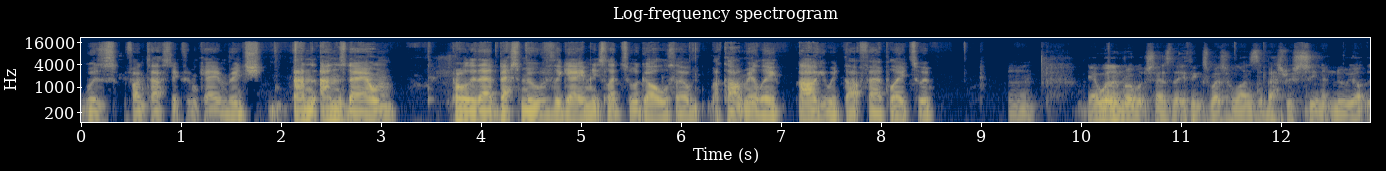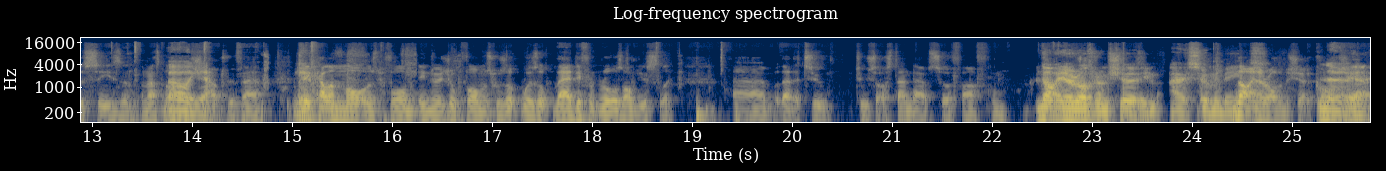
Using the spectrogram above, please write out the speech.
was fantastic from Cambridge and hands down, probably their best move of the game, and it's led to a goal. So I can't really argue with that. Fair play to him. Yeah, William Roberts says that he thinks Wes Hoolahan's the best we've seen at New York this season, and that's not Oh, a bad yeah. shout to be fair. Yeah. Yeah. Callum Morton's perform- individual performance was up was up there, different roles obviously, uh, but they're the two two sort of standouts so far from. Not in a Rotherham shirt, I assume it means. Not in a Rotherham shirt, of course. No. Yeah,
